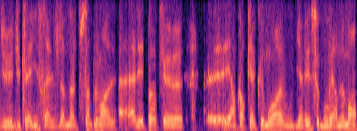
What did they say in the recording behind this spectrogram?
du, du clan d'Israël. Je donne tout simplement à, à l'époque, euh, il y a encore quelques mois, où il y avait ce gouvernement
